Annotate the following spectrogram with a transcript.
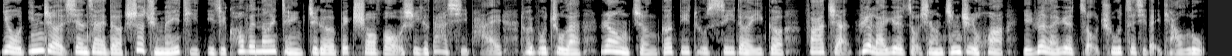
又因着现在的社群媒体以及 COVID nineteen 这个 Big Shovel 是一个大洗牌推波助澜，让整个 D two C 的一个发展越来越走向精致化，也越来越走出自己的一条路。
